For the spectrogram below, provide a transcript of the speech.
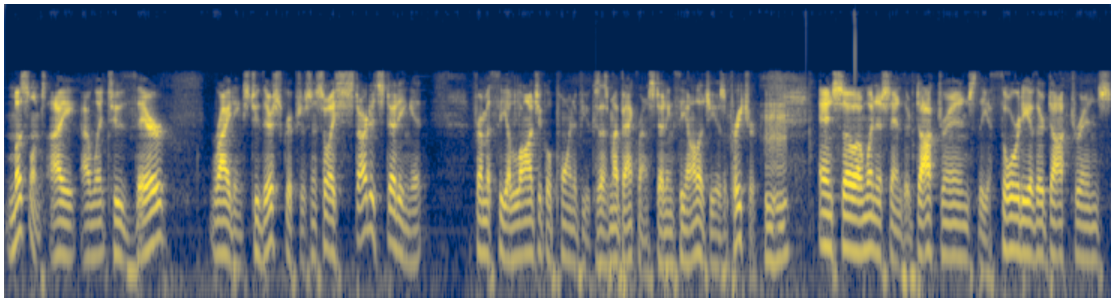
Muslims. I, I went to their writings, to their scriptures, and so I started studying it from a theological point of view because that's my background, studying theology as a preacher. Mm-hmm. And so I wanted to understand their doctrines, the authority of their doctrines,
